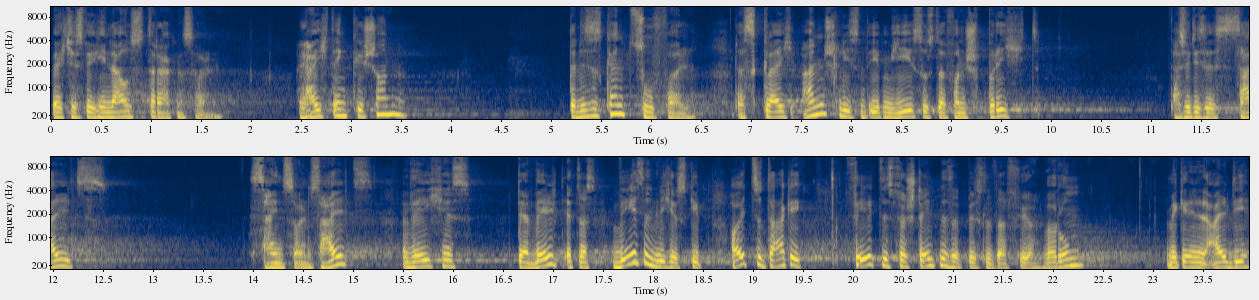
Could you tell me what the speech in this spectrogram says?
welches wir hinaustragen sollen? Ja, ich denke schon. Dann ist es kein Zufall, dass gleich anschließend eben Jesus davon spricht, dass wir dieses Salz sein sollen. Salz, welches der Welt etwas Wesentliches gibt. Heutzutage fehlt das Verständnis ein bisschen dafür. Warum? Wir gehen in den Aldi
